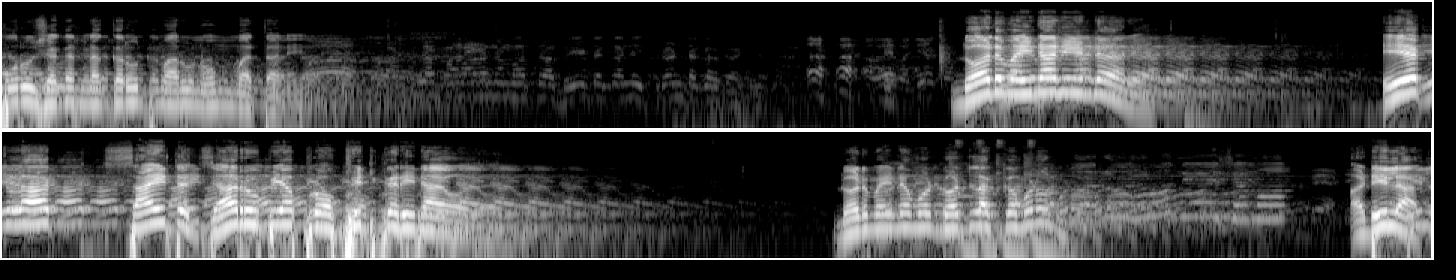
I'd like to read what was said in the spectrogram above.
પૂરું શગન ન કરું મારું નોમ માતા નહીં દોઢ મહિનાની અંદર એક લાખ સાઠ હજાર રૂપિયા પ્રોફિટ કરીને આવ્યો દોઢ મહિનામાં દોઢ લાખ કમણું અઢી લાખ.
